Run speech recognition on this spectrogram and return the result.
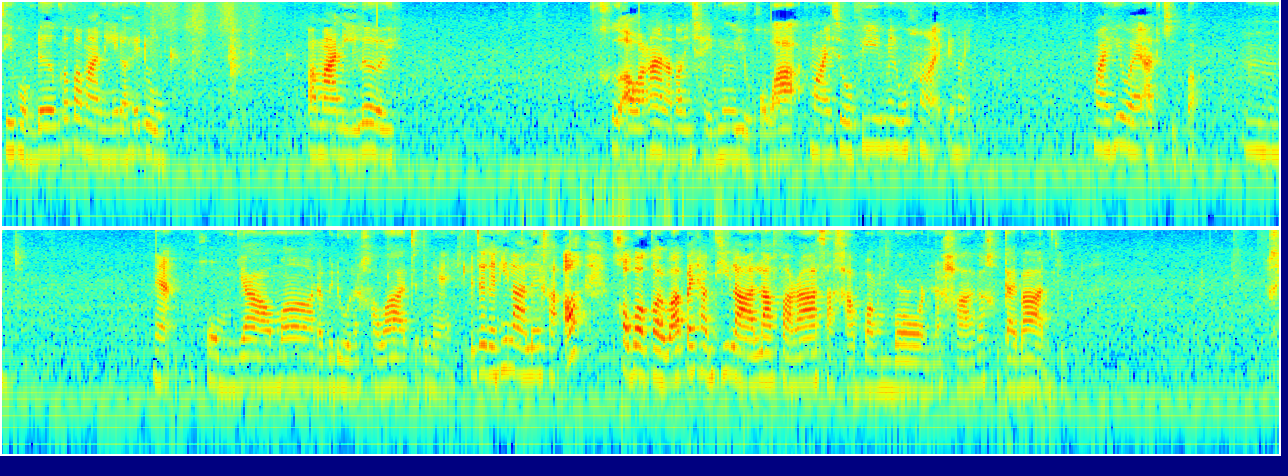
สีผมเดิมก็ประมาณนี้เดี๋ยวให้ดู ประมาณนี้เลย คือเอาง่ายๆแล้วตอนนี้ใช้มืออยู่เพราะว่าไม้เซลฟี่ไม่รู้หายไปไหนไม้ที่ไว้อัดคลิปอะอืม เนี่ยผมยาวมากเดี๋ยวไปดูนะคะว่าจะเป็นยังไง ไปเจอกันที่ร้านเลยค่ะอ๋อขอบอกก่อนว่าไปทำที่ร้านลาฟาร่าสาขาบางบอนนะคะ ก็คือใกล้บ้านโอเค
